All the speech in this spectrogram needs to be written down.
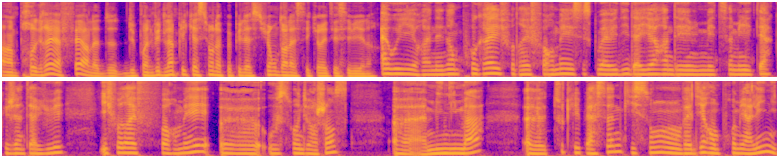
un progrès à faire du point de vue de l'implication de la population dans la sécurité civile. Ah oui, il y aura un énorme progrès. Il faudrait former, c'est ce que m'avait dit d'ailleurs un des médecins militaires que j'ai interviewé, il faudrait former aux soins d'urgence à minima euh, toutes les personnes qui sont, on va dire, en première ligne.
